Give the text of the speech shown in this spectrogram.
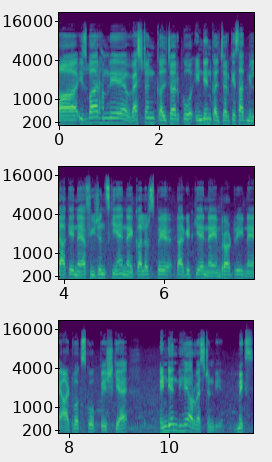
आ, इस बार हमने वेस्टर्न कल्चर को इंडियन कल्चर के साथ मिला के नया फ्यूजन्स किए हैं नए कलर्स पे टारगेट किया है नए एम्ब्रॉयडरी नए आर्टवर्क्स को पेश किया है। इंडियन भी है और वेस्टर्न भी है. मिक्स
